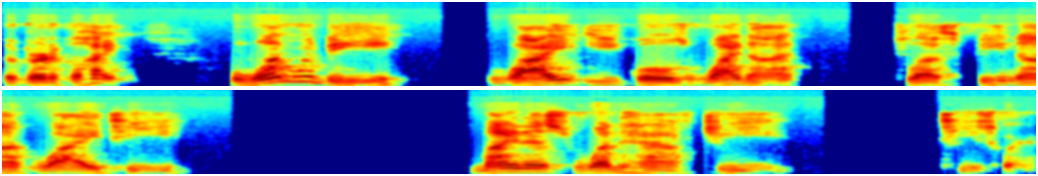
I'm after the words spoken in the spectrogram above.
the vertical height. One would be y equals y naught plus v naught yt minus 1 half g t squared.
